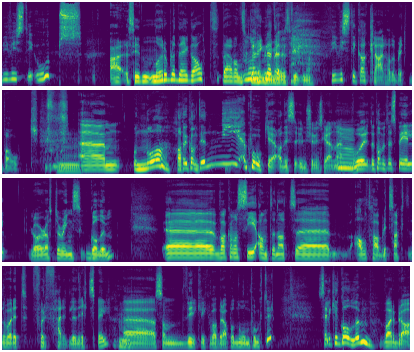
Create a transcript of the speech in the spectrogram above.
Vi visste Ops! Er, siden når ble det galt? Det er vanskelig Når å henge med i tidene. Vi visste ikke at klær hadde blitt woke. Um, og nå har vi kommet til en ny epoke av disse unnskyldningsgreiene. Mm. Hvor det kom til spill, Lord of the Rings Gollum. Uh, hva kan man si annet enn at uh, alt har blitt sagt. Det var et forferdelig drittspill uh, som virkelig ikke var bra på noen punkter. Selv ikke Gollum var bra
